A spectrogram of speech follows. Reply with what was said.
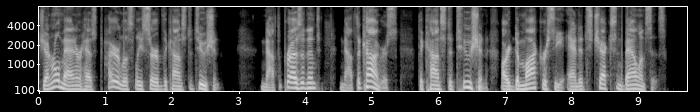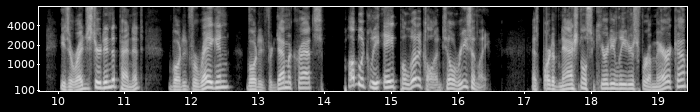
General Manner has tirelessly served the Constitution, not the President, not the Congress, the Constitution, our democracy, and its checks and balances. He's a registered independent, voted for Reagan, voted for Democrats, publicly apolitical until recently. As part of National Security Leaders for America,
